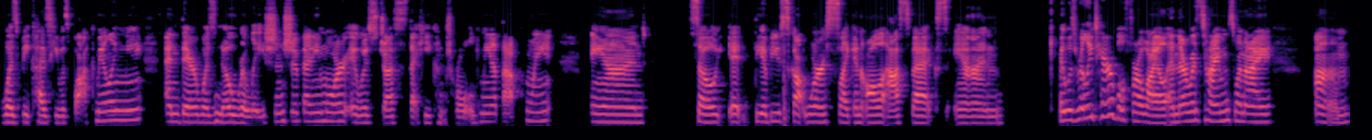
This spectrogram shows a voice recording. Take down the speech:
was because he was blackmailing me and there was no relationship anymore. It was just that he controlled me at that point. And so it the abuse got worse like in all aspects and it was really terrible for a while and there was times when I um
